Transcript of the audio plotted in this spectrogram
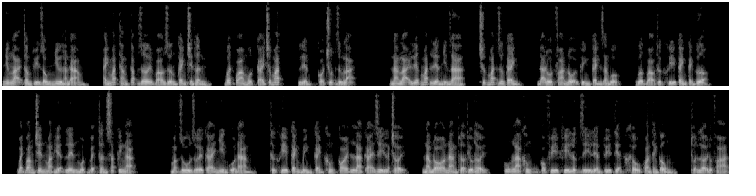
nhưng lại thâm thúy giống như hàn đàm, ánh mắt thẳng tắp rơi vào dương cảnh trên thân, bất quá một cái trước mắt, liền có chút dừng lại. Nàng lại liếc mắt liền nhìn ra, trước mắt dương cảnh đã đột phá nội kình cảnh giàn buộc, bước vào thực khí cảnh cánh cửa bạch băng trên mặt hiện lên một vệ thần sắc kinh ngạc. Mặc dù dưới cái nhìn của nàng, thực khí cảnh bình cảnh không coi là cái gì là trời, năm đó nàng thợ thiếu thời, cũng là không có phí khí lực gì liền tùy tiện khấu quan thành công, thuận lợi đột phá.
